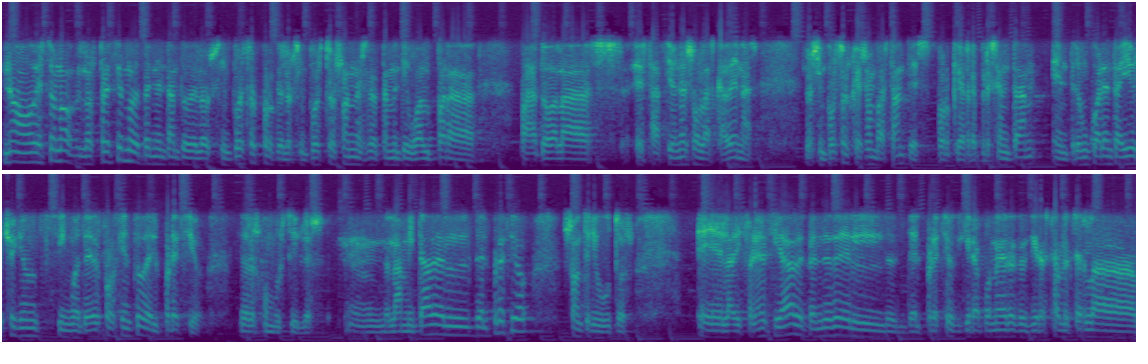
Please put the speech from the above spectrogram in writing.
No, esto no. Los precios no dependen tanto de los impuestos porque los impuestos son exactamente igual para, para todas las estaciones o las cadenas. Los impuestos que son bastantes, porque representan entre un 48 y un 52% del precio de los combustibles. Mm, la mitad del, precio son tributos. Eh, la diferencia depende del, precio que quiera poner, que quiera establecer la,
